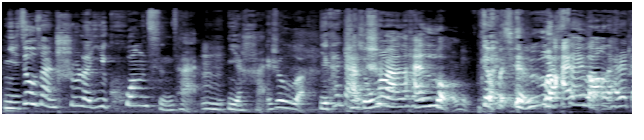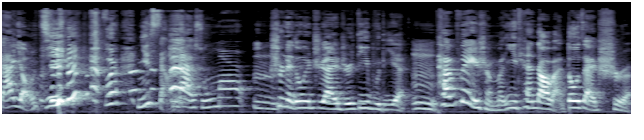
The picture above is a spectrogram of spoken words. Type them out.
你就算吃了一筐芹菜，嗯，你还是饿。你看大熊吃猫，完了还冷，对不起，不是饿还腮帮子，冷。还得打咬 肌。不是，你想大熊猫，嗯吃那东西致癌值低不低？嗯，它为什么一天到晚都在吃？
